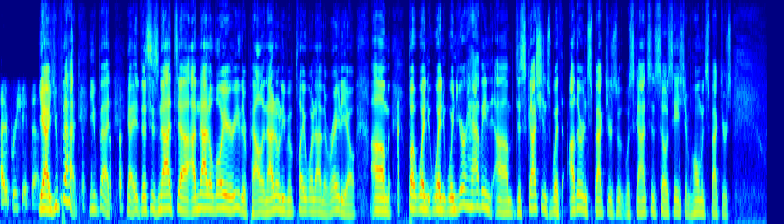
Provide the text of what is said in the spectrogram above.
I appreciate that. Yeah, you bet. You bet. Yeah, this is not. Uh, I'm not a lawyer either, pal, and I don't even play one on the radio. Um, but when when when you're having um, discussions with other inspectors, with Wisconsin Association of Home Inspectors,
